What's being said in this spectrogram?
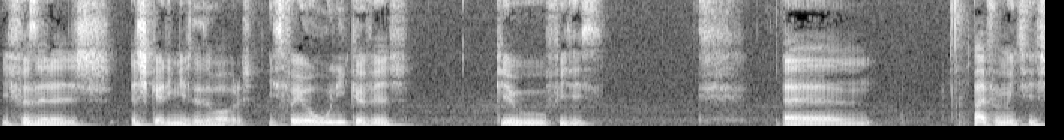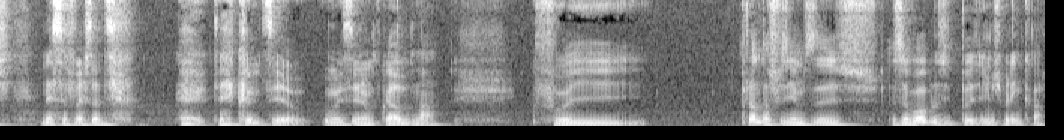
e fazer as, as carinhas das abóboras. Isso foi a única vez que eu fiz isso. Um, pai, foi muito fixe. Nessa festa até aconteceu uma cena um bocado má, que foi pronto, nós fazíamos as, as abóboras e depois íamos brincar.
